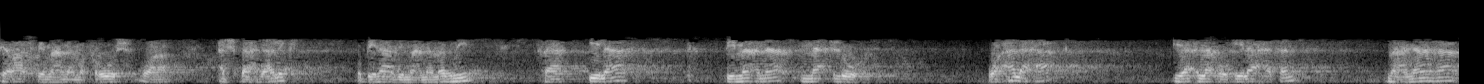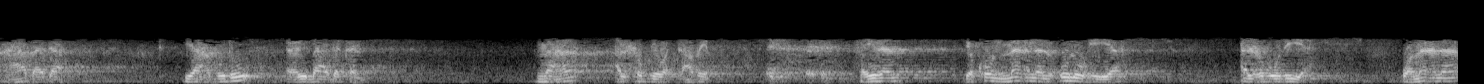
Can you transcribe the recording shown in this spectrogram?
فراش بمعنى مفروش وأشباه ذلك وبناء بمعنى مبني فإله بمعنى مألوه وأله يأله إلهة معناها عبد يعبد عبادة مع الحب والتعظيم. فإذا يكون معنى الألوهية العبودية ومعنى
